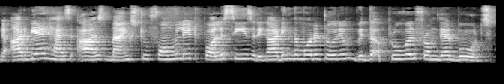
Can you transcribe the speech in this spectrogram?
the RBI has asked banks to formulate policies regarding the moratorium with the approval from their boards.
